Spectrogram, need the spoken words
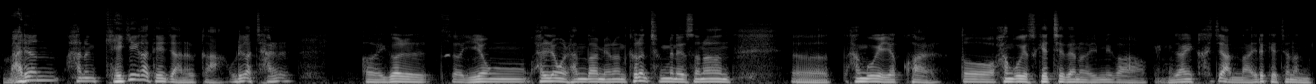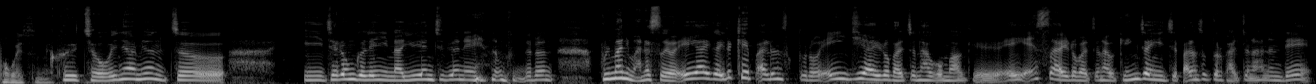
마련하는 계기가 되지 않을까. 우리가 잘 어, 이걸 이용 활용을 한다면은 그런 측면에서는 어, 한국의 역할 또 한국에서 개최되는 의미가 굉장히 크지 않나 이렇게 저는 보고 있습니다. 그렇죠. 왜냐하면 저 이 제롬 글렌이나 유엔 주변에 있는 분들은 불만이 많았어요. AI가 이렇게 빠른 속도로 AGI로 발전하고 막 ASI로 발전하고 굉장히 이제 빠른 속도로 발전하는데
